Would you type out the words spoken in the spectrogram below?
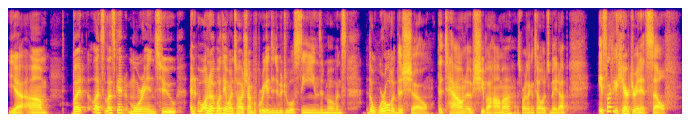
Yeah. Um, but let's let's get more into and one one thing I want to touch on before we get into individual scenes and moments. The world of this show, the town of Shibahama, as far as I can tell, it's made up. It's like a character in itself.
